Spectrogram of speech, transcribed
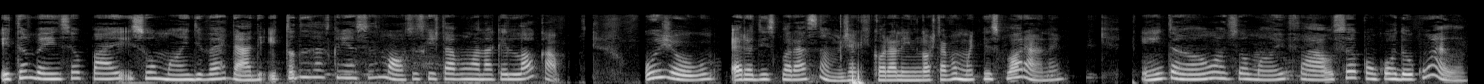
E também seu pai e sua mãe de verdade e todas as crianças mortas que estavam lá naquele local. O jogo era de exploração, já que Coraline gostava muito de explorar, né? Então a sua mãe falsa concordou com ela.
